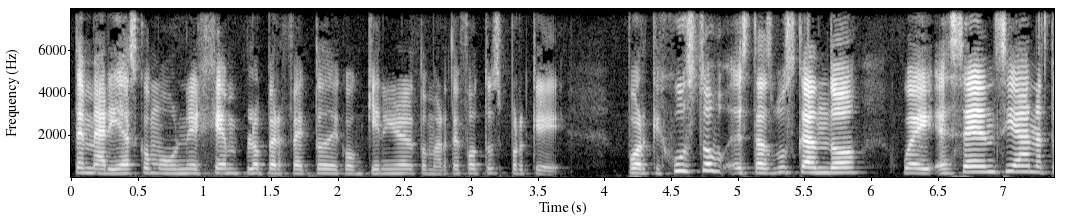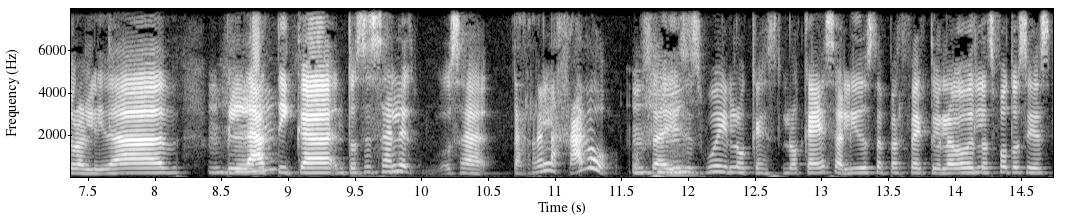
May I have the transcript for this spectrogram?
te me harías como un ejemplo perfecto de con quién ir a tomarte fotos porque porque justo estás buscando güey, esencia, naturalidad, plática, entonces sale, o sea, estás relajado, o sea, Ujú. dices, güey, lo que, lo que haya salido está perfecto, y luego ves las fotos y es,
